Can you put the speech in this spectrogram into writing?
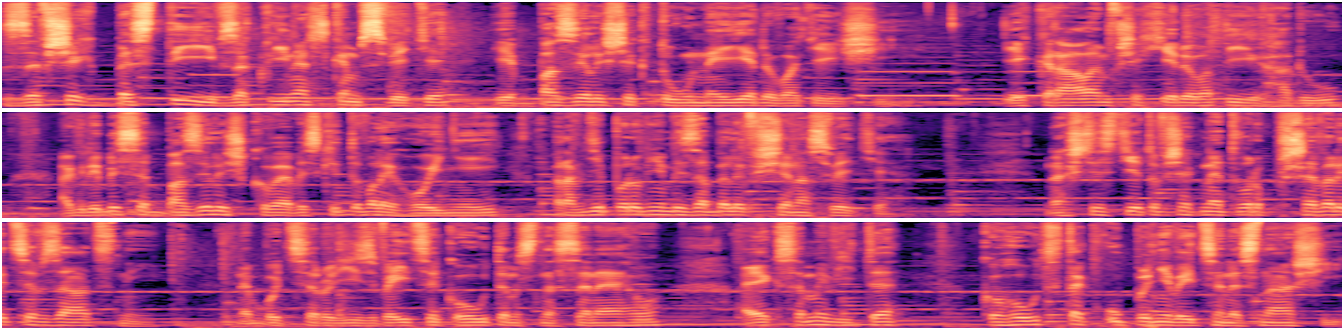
Ze všech bestií v zaklínačském světě je bazilišek tou nejjedovatější. Je králem všech jedovatých hadů a kdyby se baziliškové vyskytovali hojněji, pravděpodobně by zabili vše na světě. Naštěstí je to však netvor převelice vzácný, neboť se rodí z vejce kohoutem sneseného a jak sami víte, kohout tak úplně vejce nesnáší.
